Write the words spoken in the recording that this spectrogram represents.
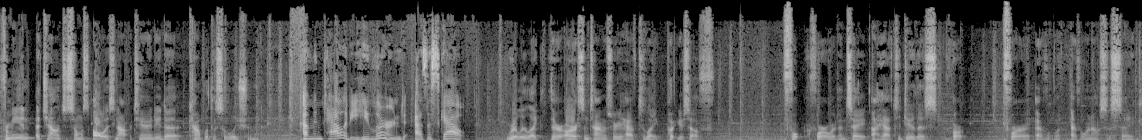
For me, a challenge is almost always an opportunity to come up with a solution. A mentality he learned as a scout. Really, like, there are some times where you have to, like, put yourself for, forward and say, I have to do this or for everyone, everyone else's sake.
